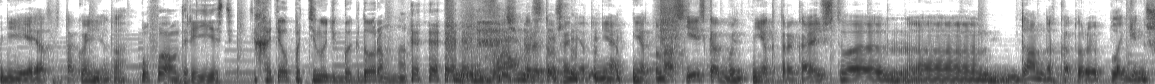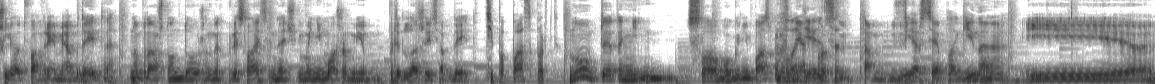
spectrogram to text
Нет, такой нету. У Foundry есть. Хотел подтянуть к бэкдорам, но... Фаундеры тоже нету. Нет, нет. У нас есть как бы некоторое количество э, данных, которые плагин шлет во время апдейта, ну, потому что он должен их прислать, иначе мы не можем им предложить апдейт. Типа паспорт? Ну, это, не, слава богу, не паспорт. Владельца. Нет, просто там версия плагина и э,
